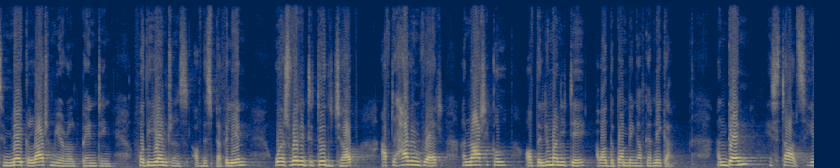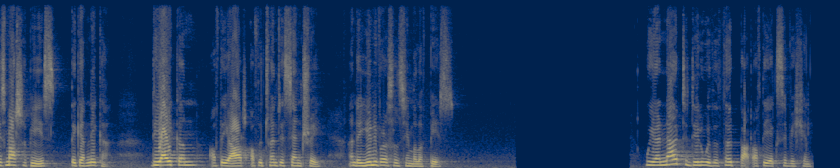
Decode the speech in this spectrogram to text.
to make a large mural painting for the entrance of this pavilion, was ready to do the job after having read an article of the L'Humanité about the bombing of Guernica. And then he starts his masterpiece, the Guernica, the icon of the art of the 20th century and a universal symbol of peace. We are now to deal with the third part of the exhibition.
